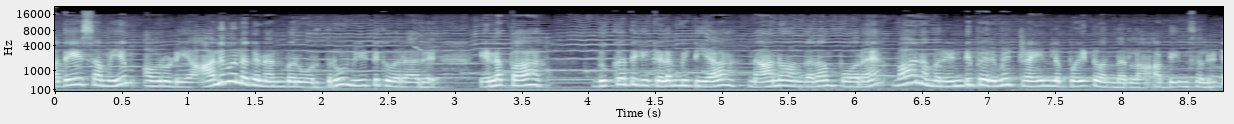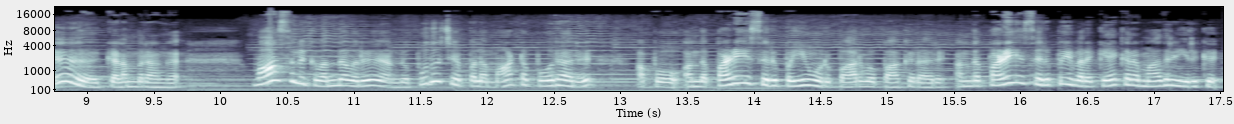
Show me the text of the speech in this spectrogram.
அதே சமயம் அவருடைய அலுவலக நண்பர் ஒருத்தரும் வீட்டுக்கு வராரு. என்னப்பா துக்கத்துக்கு கிளம்பிட்டியா? நானும் அங்கே தான் போகிறேன் வா நம்ம ரெண்டு பேருமே ட்ரெயினில் போயிட்டு வந்துடலாம் அப்படின்னு சொல்லிட்டு கிளம்புறாங்க. வாசலுக்கு வந்தவர் அந்த புது செப்பலை மாட்ட போகிறாரு அப்போது அந்த பழைய செருப்பையும் ஒரு பார்வை பார்க்குறாரு அந்த பழைய செருப்பு இவரை கேட்குற மாதிரி இருக்குது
